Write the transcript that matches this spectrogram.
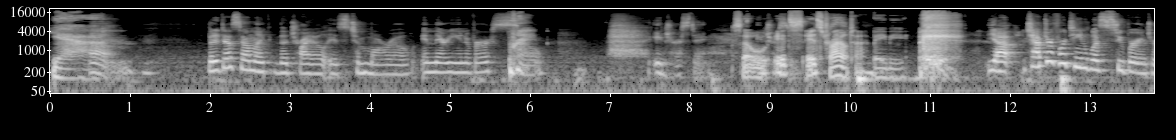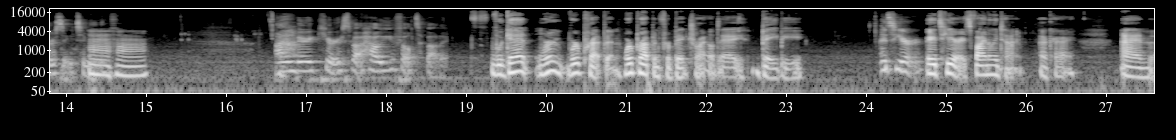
yeah. Um, but it does sound like the trial is tomorrow in their universe. So interesting. so interesting. it's it's trial time, baby. Yeah, chapter fourteen was super interesting to me. hmm I am very curious about how you felt about it. We get we're we're prepping. We're prepping for big trial day, baby. It's here. It's here. It's finally time. Okay. And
